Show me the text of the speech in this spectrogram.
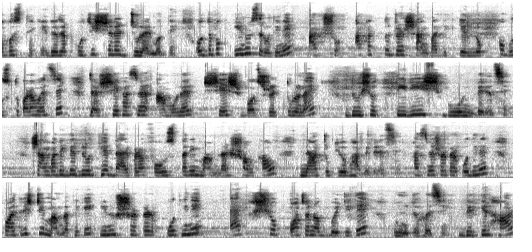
অগস্ট থেকে দু হাজার পঁচিশ সালের জুলাইয়ের মধ্যে অধ্যাপক ইউনুসের অধীনে আটশো আটাত্তর জন সাংবাদিককে লক্ষ্যবস্তু করা হয়েছে, যা শেখ হাসিনার আমলের শেষ বছরের তুলনায় দুইশো তিরিশ গুণ বেড়েছে। সাংবাদিকদের বিরুদ্ধে দায়ের করা ফৌজদারি মামলার সংখ্যাও নাটকীয়ভাবে বেড়েছে। হাসিনা সরকার অধীনে পঁয়ত্রিশটি মামলা থেকে ইউনুস সরকার অধীনে একশো পঁচানব্বইটিতে উন্নীত হয়েছে। বৃদ্ধির হার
